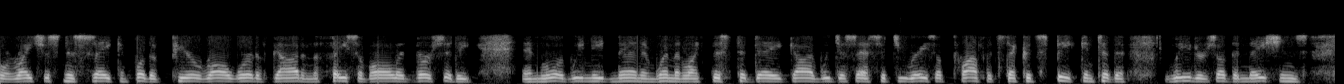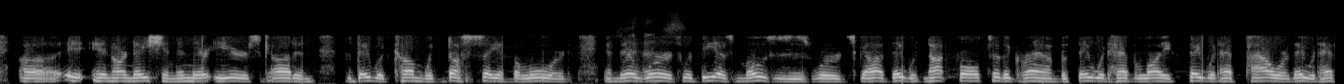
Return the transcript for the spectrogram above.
for righteousness' sake and for the pure, raw word of God in the face of all adversity. And Lord, we need men and women like this today. God, we just ask that you raise up prophets that could speak into the leaders of the nations uh, in our nation, in their ears, God, and they would come with, Thus saith the Lord, and their yes. words would be as Moses' words, God. They would not fall to the ground, but they would have life, they would have power, they would have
